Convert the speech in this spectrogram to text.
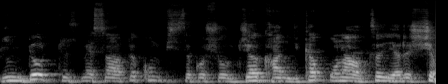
1400 mesafe kum pistte koşulacak handikap 16 yarışı.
